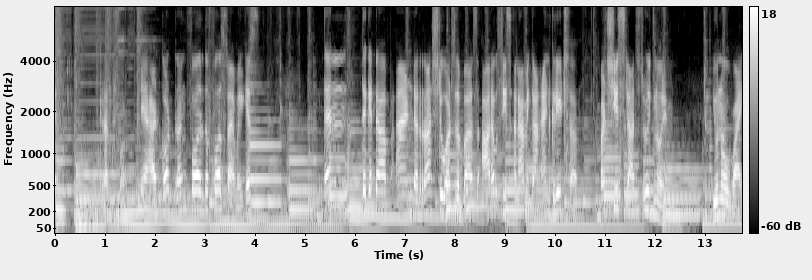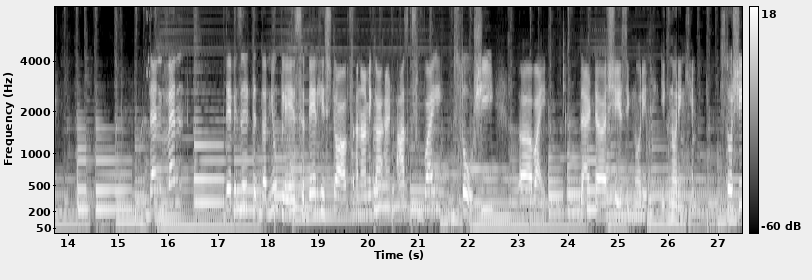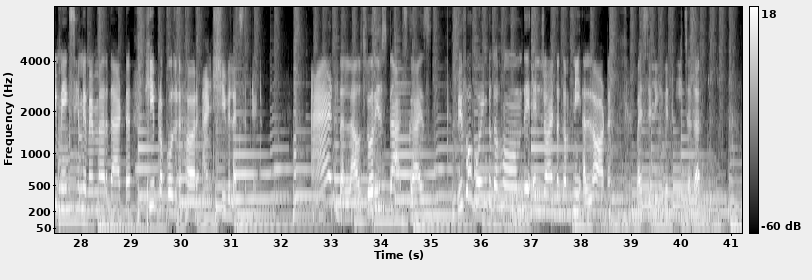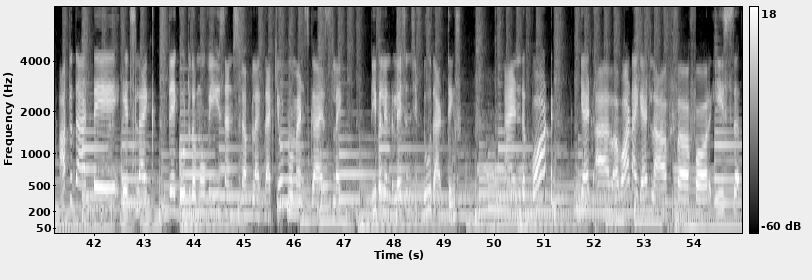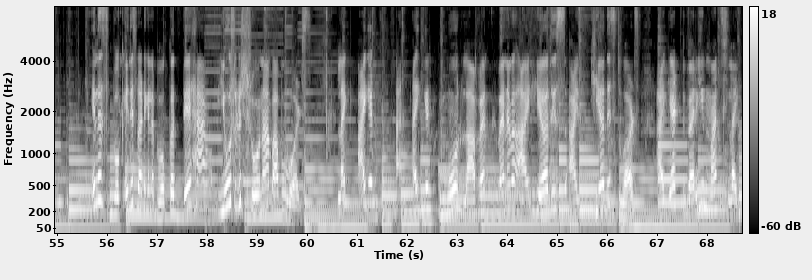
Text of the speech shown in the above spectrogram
drunk for. They had got drunk for the first time, I guess. Then they get up and rush towards the bus. Arav sees Anamika and greets her, but she starts to ignore him. You know why? Then, when they visit the new place, there he stops Anamika and asks why. So she, uh, why that uh, she is ignoring ignoring him. So she makes him remember that he proposed her and she will accept it. And the love story starts, guys. Before going to the home, they enjoyed the company a lot by sitting with each other. After that day, it's like they go to the movies and stuff like that. Cute moments, guys. Like people in relationship do that things. And what get uh, what I get laugh uh, for is in this book, in this particular book, they have used Shona Babu words. Like I get I get more laugh when whenever I hear this I hear these words I get very much like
